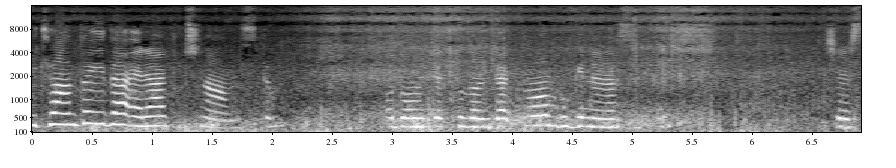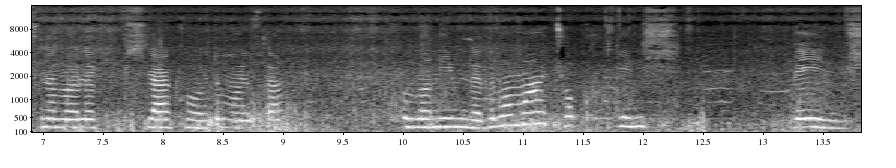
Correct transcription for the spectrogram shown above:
Bu çantayı da Eralp için almıştım. O doğunca kullanacaktım ama bugüne nasipmiş. İçerisine böyle bir şeyler koydum o yüzden kullanayım dedim ama çok geniş değilmiş.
